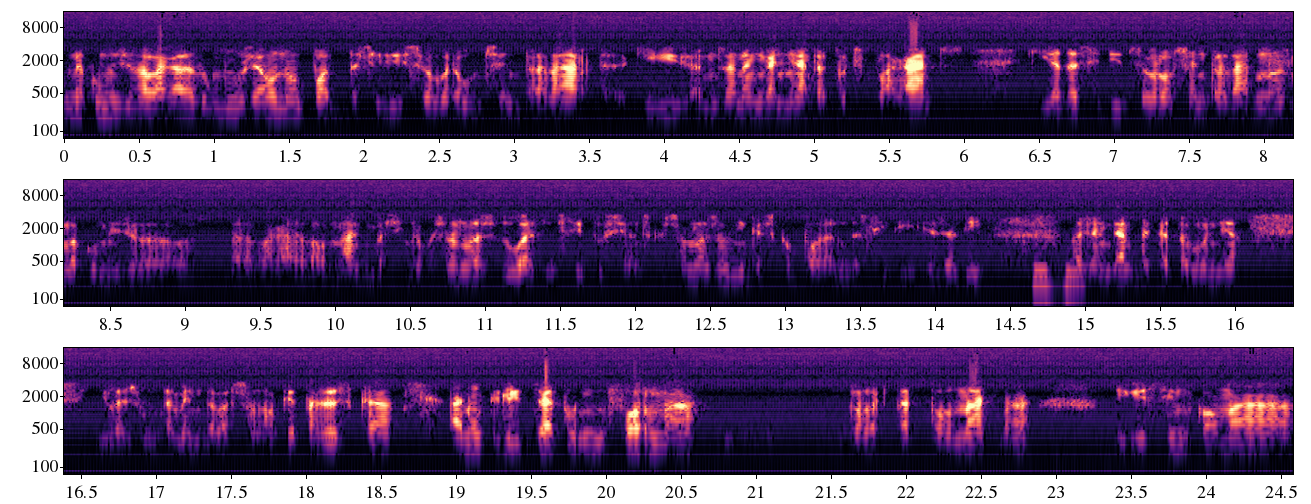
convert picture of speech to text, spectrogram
una comissió delegada d'un museu no pot decidir sobre un centre d'art. Aquí ens han enganyat a tots plegats. Qui ha decidit sobre el centre d'art no és la comissió de, de delegada del MACBA, sinó que són les dues institucions, que són les úniques que ho poden decidir, és a dir, Uh la -huh. Generalitat de Catalunya i l'Ajuntament de Barcelona. El que passa és que han utilitzat un informe redactat pel MACBA, diguéssim, com a,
